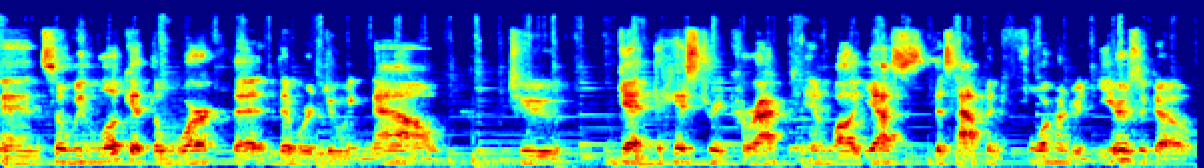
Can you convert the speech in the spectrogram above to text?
And so we look at the work that, that we're doing now to get the history correct. And while yes, this happened 400 years ago,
